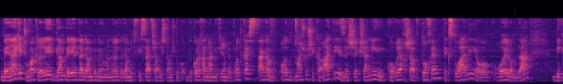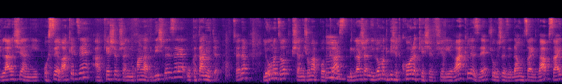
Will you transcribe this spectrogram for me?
בעיניי כתשובה כללית, גם בידע, גם במיומנויות וגם בתפיסה אפשר להשתמש בכל, בכל אחד מהמקרים בפודקאסט. אגב, עוד משהו שקראתי זה שכשאני קורא עכשיו תוכן טקסטואלי או רואה לומדה, בגלל שאני עושה רק את זה, הקשב שאני מוכן להקדיש לזה הוא קטן יותר, בסדר? לעומת זאת, כשאני שומע פודקאסט, ממ. בגלל שאני לא מקדיש את כל הקשב שלי רק לזה, שוב, יש לזה downside ו upside,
